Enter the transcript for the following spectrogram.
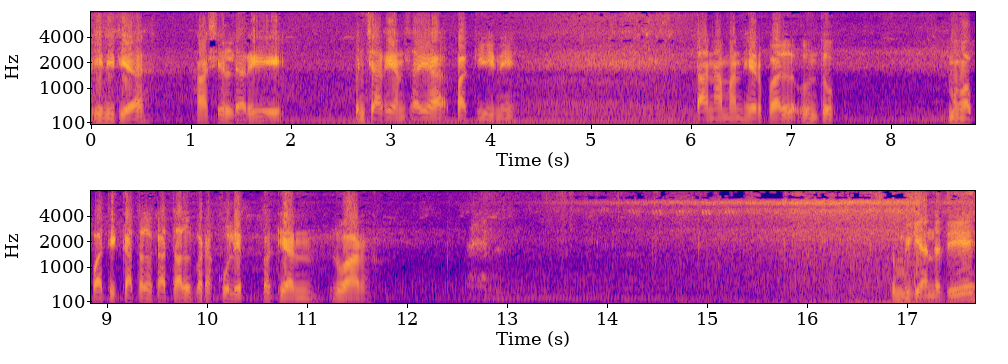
Ini dia hasil dari pencarian saya pagi ini. Tanaman herbal untuk mengobati katal-katal pada kulit bagian luar demikian tadi.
